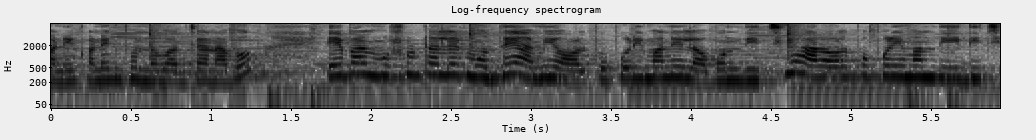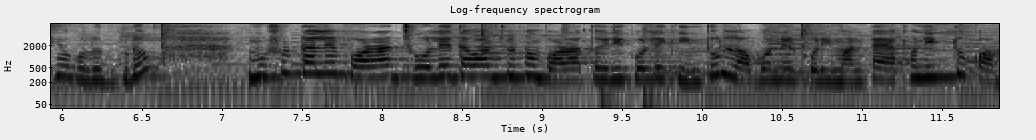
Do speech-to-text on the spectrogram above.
অনেক অনেক ধন্যবাদ জানাব। এবার মুসুর ডালের মধ্যে আমি অল্প পরিমাণে লবণ দিচ্ছি, আর অল্প পরিমাণ দিয়ে দিচ্ছি হলুদ গুঁড়ো। মুসুর ডালের বড়ার ঝোলে দেওয়ার জন্য বড়া তৈরি করলে কিন্তু লবণের পরিমাণটা এখন একটু কম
